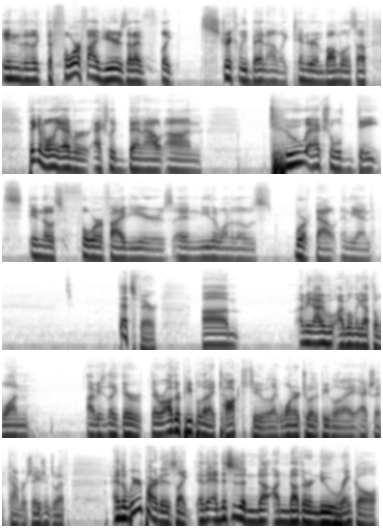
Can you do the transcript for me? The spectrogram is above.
in the like the four or five years that I've like strictly been on like Tinder and Bumble and stuff. I think I've only ever actually been out on two actual dates in those four or five years, and neither one of those worked out in the end. That's fair. Um, I mean, I've I've only got the one obviously like there there were other people that I talked to, like one or two other people that I actually had conversations with. And the weird part is like, and, and this is an, another new wrinkle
